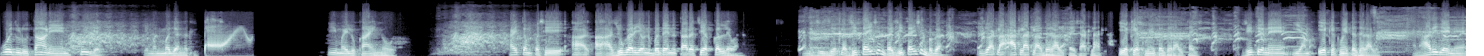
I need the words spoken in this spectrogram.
ગોદડું તાણીને સુઈ જાય, કે મને મજા નથી. એ માયલું કાંઈ ન હોય. આઈટમ પછી આ આ જુગારીઓને બધાને તારે ચેક કરી લેવાના. અને જેટલા જીતાય છે ને ભાઈ, જીતાય છે ને ભગા. જો આટલા આટલા આટલા અધર હાલતા છે, આટલા આટલા. એક એક મિનિટ અધર હાલતા જીતે ને એ આમ એક એક મિનિટ અધર અને હારી જાય ને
